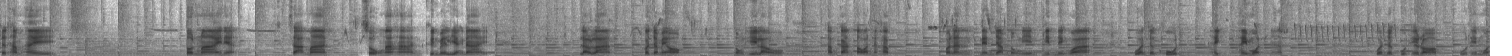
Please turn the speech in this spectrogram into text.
จะทำให้ ต้นไม้เนี่ย สามารถส่งอาหารขึ้นไปเลี้ยงได้ แล้วรากก็จะไม่ออกตรงที่เราทำการตอนนะครับ เพราะนั้นเน้นย้ำตรงนี้นิดนึงว่าควรจะขูดให้ให้หมดนะครับ ควรจะขูดให้รอบขูดให้หมด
